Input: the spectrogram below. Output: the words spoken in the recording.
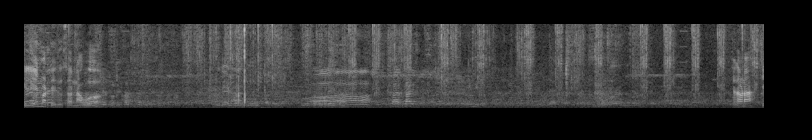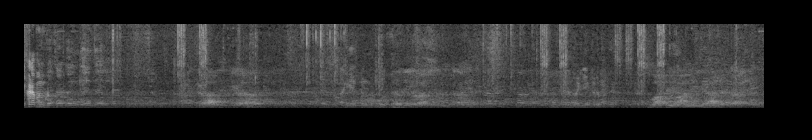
ಇಲ್ಲಿ ಏನು ಮಾಡ್ತಾ ಇದೀವಿ ಸರ್ ನಾವು? ಯದವಣ ಈ ಕಡೆ ಬಂದ್ಬಿಡು. ಸ್ವಾಭಿಮಾನಿ ರಾಜಕಾರಣ ಸರ್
